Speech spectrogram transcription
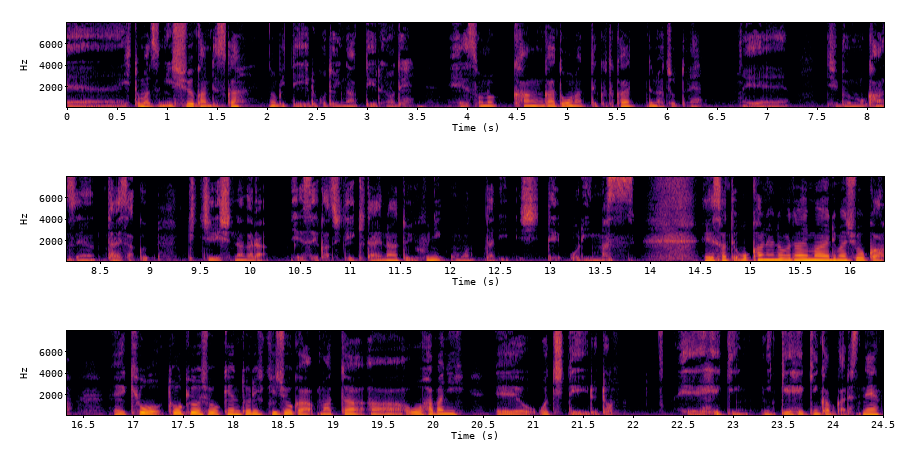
えーひとまず2週間ですか伸びていることになっているので、えーその間がどうなっていくかっていうのはちょっとね、えー自分も感染対策きっちりしながら生活していきたいなというふうに思ったりしております。えーさてお金の話題参りましょうか。えー今日東京証券取引所がまたあ大幅に、えー落ちていると、えー平均日経平均株価ですね。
